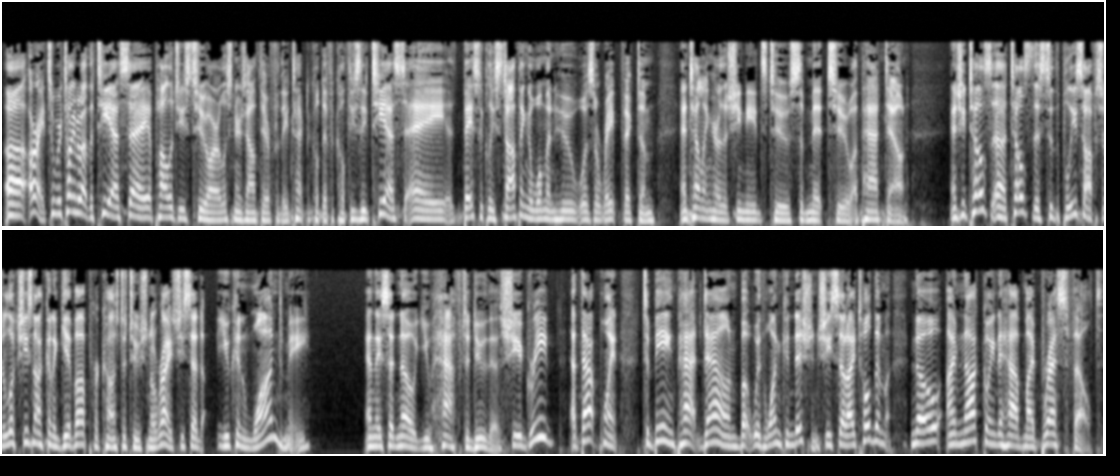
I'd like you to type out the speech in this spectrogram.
Uh, all right, so we're talking about the TSA. Apologies to our listeners out there for the technical difficulties. The TSA basically stopping a woman who was a rape victim and telling her that she needs to submit to a pat down. And she tells uh, tells this to the police officer. Look, she's not going to give up her constitutional rights. She said, "You can wand me," and they said, "No, you have to do this." She agreed at that point to being pat down, but with one condition. She said, "I told them, no, I'm not going to have my breasts felt."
